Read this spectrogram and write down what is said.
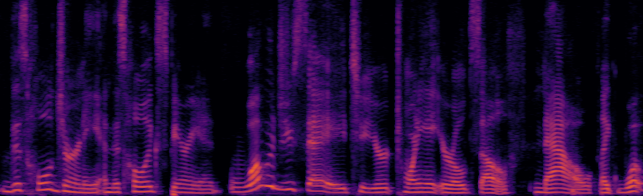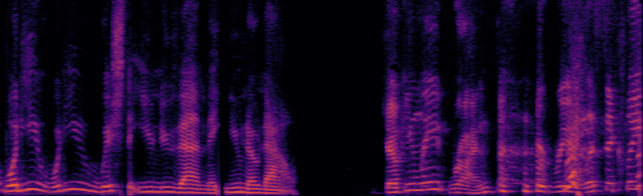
this whole journey and this whole experience, what would you say to your 28 year old self now? Like, what what do you what do you wish that you knew then that you know now? jokingly run realistically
